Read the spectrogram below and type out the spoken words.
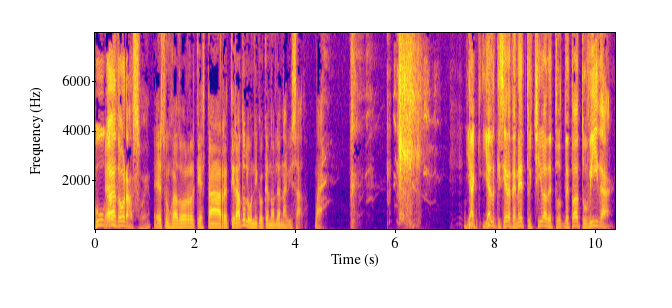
jugadorazo. ¿eh? Es un jugador que está retirado, lo único que no le han avisado. Bueno. ya, ya lo quisiera tener tu chiva de, tu, de toda tu vida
